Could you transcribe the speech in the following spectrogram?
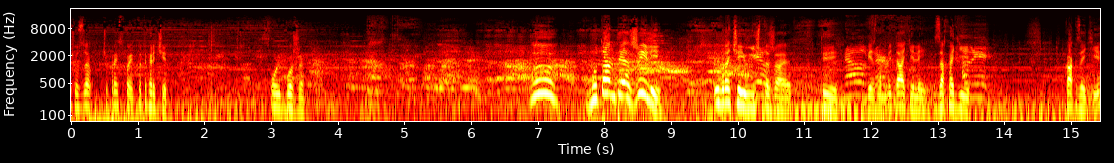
Что за... Что происходит? Кто-то кричит. Ой, боже. А! Мутанты ожили! И врачей уничтожают. Ты, без наблюдателей, заходи. Как зайти?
